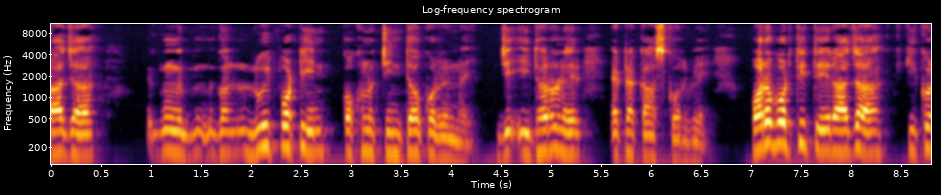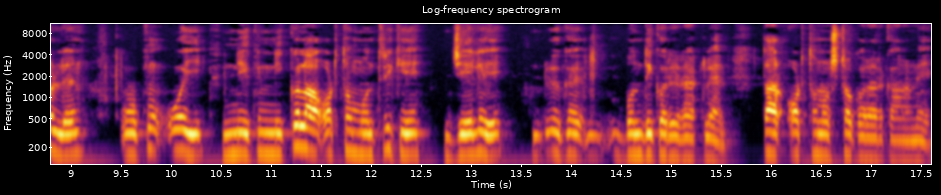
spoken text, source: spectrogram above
রাজা লুই পটিন কখনো চিন্তাও করেন নাই যে এই ধরনের একটা কাজ করবে। পরবর্তীতে রাজা কি করলেন? ওই নিক- নিকোলা অর্থমন্ত্রীকে জেলে বন্দি করে রাখলেন, তার অর্থ নষ্ট করার কারণে।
